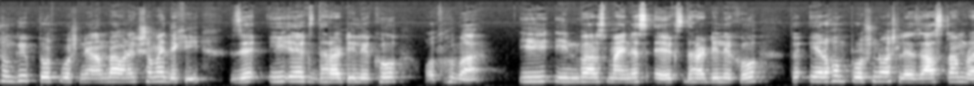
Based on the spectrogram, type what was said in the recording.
সংক্ষিপ্ত প্রশ্নে আমরা অনেক সময় দেখি যে ই এক্স ধারাটি লেখো অথবা ই ইনভার্স মাইনাস এক্স ধারাটি লেখো। তো এরকম প্রশ্ন আসলে জাস্ট আমরা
